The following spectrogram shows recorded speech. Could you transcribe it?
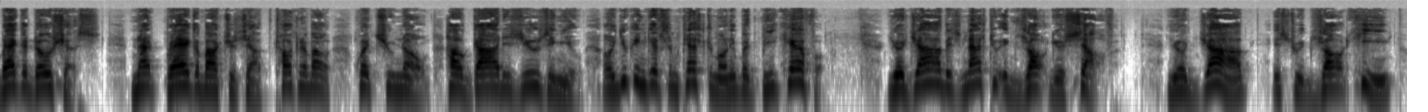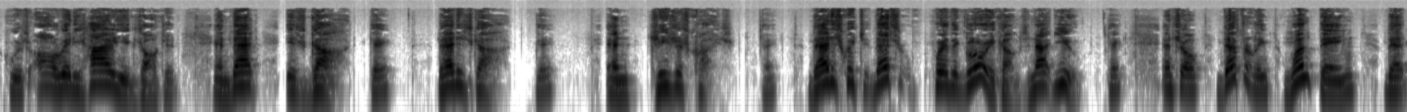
braggadocious, not brag about yourself, talking about what you know, how God is using you. Or you can give some testimony, but be careful. Your job is not to exalt yourself. Your job is to exalt He who is already highly exalted, and that is God. Okay, that is God. Okay, and Jesus Christ. Okay, that is which that's where the glory comes, not you. Okay, and so definitely one thing that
